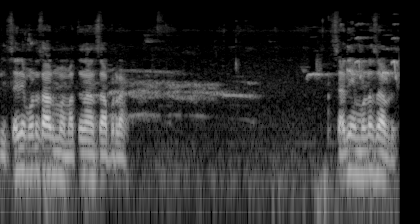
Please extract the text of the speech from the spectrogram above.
நீ சதையை மட்டும் சாப்பிடுமா மற்ற நான் சாப்பிட்றேன். சரி மட்டும் சாப்பிடு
